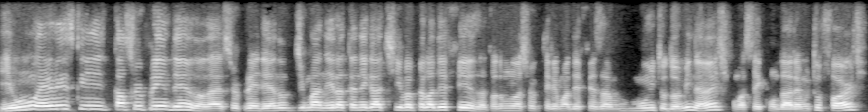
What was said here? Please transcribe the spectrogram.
E um Ravens que tá surpreendendo, né? Surpreendendo de maneira até negativa pela defesa. Todo mundo achou que teria uma defesa muito dominante, com uma secundária muito forte.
